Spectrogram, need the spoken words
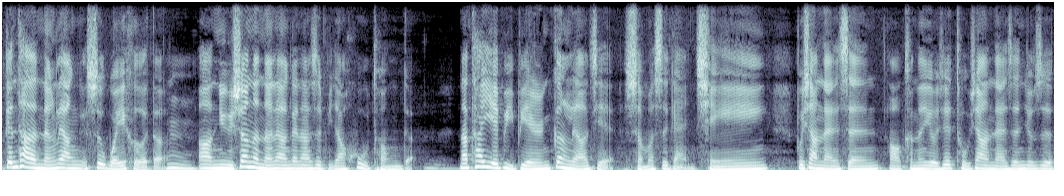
跟他的能量是违和的，嗯啊，女生的能量跟他是比较互通的，嗯，那他也比别人更了解什么是感情，不像男生哦，可能有些土象的男生就是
